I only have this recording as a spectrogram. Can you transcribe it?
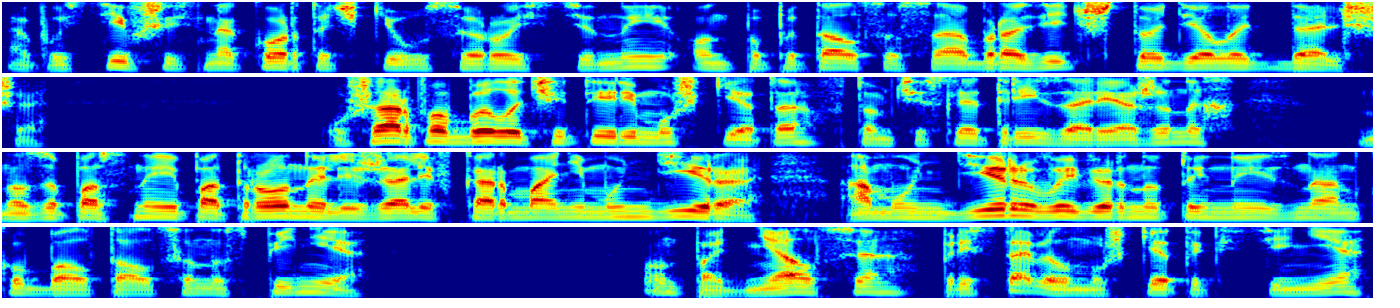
Опустившись на корточки у сырой стены, он попытался сообразить, что делать дальше. У Шарпа было четыре мушкета, в том числе три заряженных, но запасные патроны лежали в кармане мундира, а мундир, вывернутый наизнанку, болтался на спине — он поднялся, приставил мушкеты к стене,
